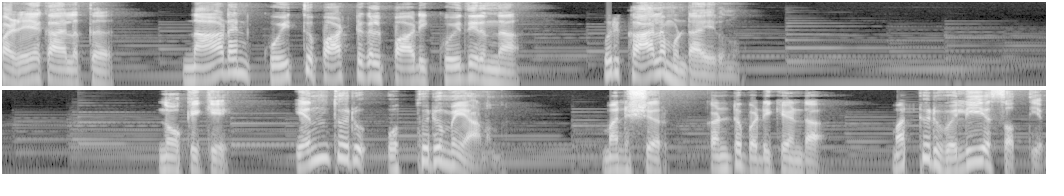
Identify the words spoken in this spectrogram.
പഴയ കാലത്ത് നാടൻ കൊയ്ത്ത് പാട്ടുകൾ പാടി കൊയ്തിരുന്ന ഒരു കാലമുണ്ടായിരുന്നു. നോക്കിക്കേ എന്തൊരു ഒത്തൊരുമയാണെന്ന്. മനുഷ്യർ കണ്ടുപഠിക്കേണ്ട മറ്റൊരു വലിയ സത്യം.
